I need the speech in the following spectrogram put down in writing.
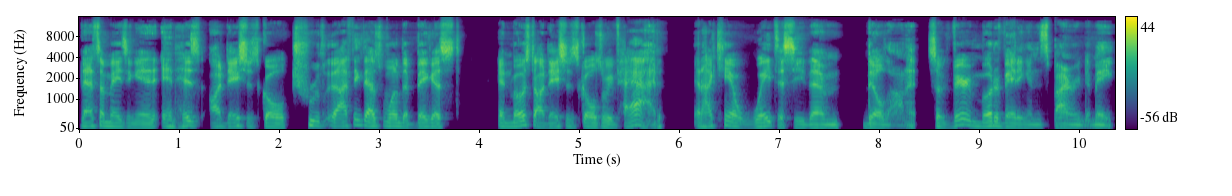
that's amazing. And, and his audacious goal truly i think that's one of the biggest and most audacious goals we've had. And i can't wait to see them build on it. So very motivating and inspiring to me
